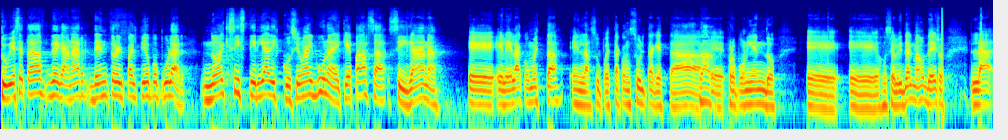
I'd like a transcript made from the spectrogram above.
tuviese taras de ganar dentro del Partido Popular, no existiría discusión alguna de qué pasa si gana eh, el ELA como está en la supuesta consulta que está eh, proponiendo eh, José Luis Dalmau. De hecho, la,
